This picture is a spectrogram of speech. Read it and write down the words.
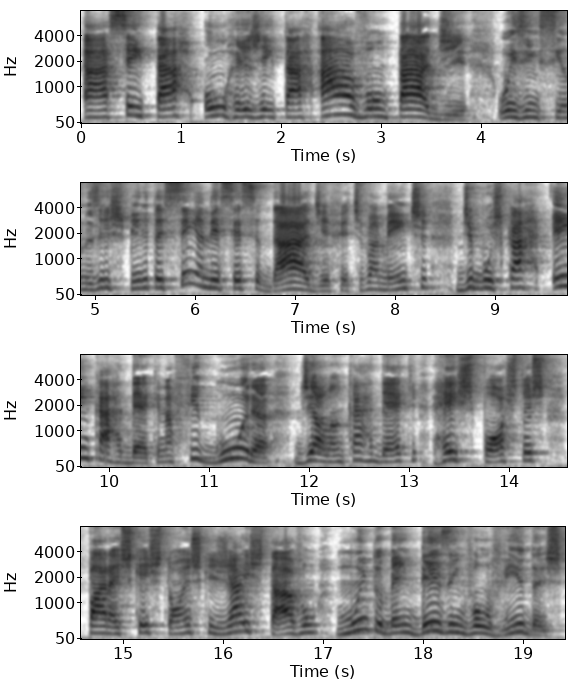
a aceitar ou rejeitar à vontade os ensinos espíritas sem a necessidade, efetivamente, de buscar em Kardec, na figura de Allan Kardec, respostas para as questões que já estavam muito bem desenvolvidas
